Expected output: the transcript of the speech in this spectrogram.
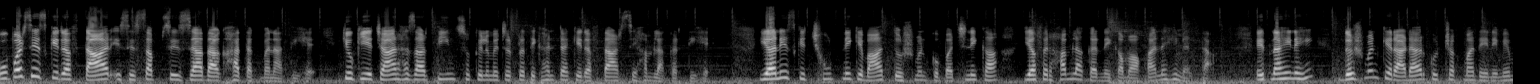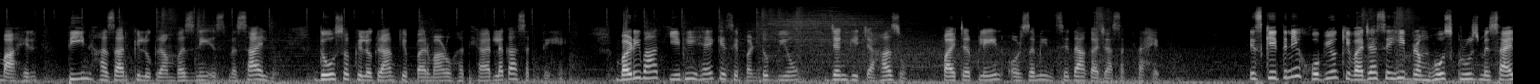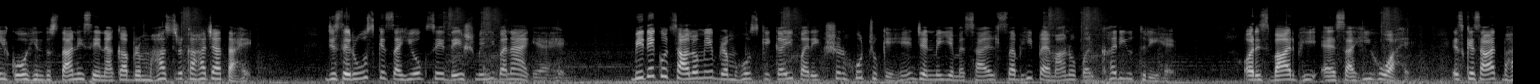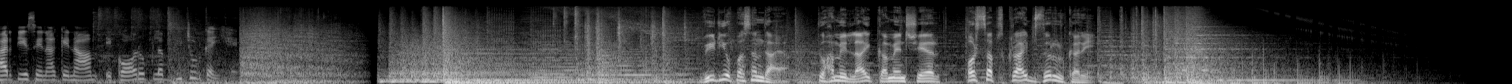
ऊपर से इसकी रफ्तार इसे सबसे ज़्यादा घातक बनाती है क्योंकि ये 4,300 किलोमीटर प्रति घंटा की रफ्तार से हमला करती है। यानी इसके छूटने के बाद दुश्मन को बचने का या फिर हमला करने का मौका नहीं मिलता। इतना ही नहीं दुश्मन के राडार को चकमा देने में माहिर 3000 किलोग्राम वजनी इस मिसाइल में 200 किलोग्राम के परमाणु हथियार लगा सकते हैं। बड़ी बात यह भी है कि इसे पनडुब्बियों, जंगी जहाजों, फाइटर प्लेन और ज़मीन से दागा जा सकता है। इसकी इतनी खूबियों की वजह से ही ब्रह्मोस क्रूज मिसाइल को हिंदुस्तानी सेना का ब्रह्मास्त्र कहा जाता है, जिसे रूस के सहयोग से देश में ही बनाया गया है। बीते कुछ सालों में ब्रह्मोस के कई परीक्षण हो चुके हैं, जिनमें ये मिसाइल सभी पैमानों पर खरी उतरी है, और इस बार भी ऐसा ही हुआ है। इसके साथ भारतीय सेना के नाम एक और उपलब्धि जुड़ गई है। वीडियो पसंद आया तो हमें लाइक कमेंट शेयर और सब्सक्राइब ज़रूर करें।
